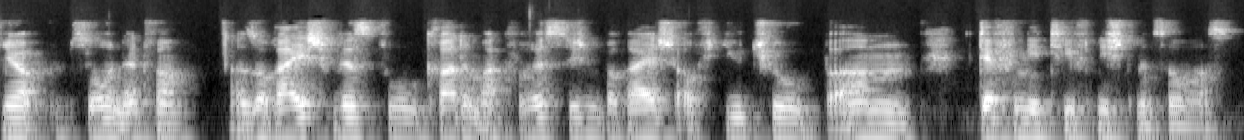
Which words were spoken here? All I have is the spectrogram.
Ja, so in etwa. Also reich wirst du gerade im aquaristischen Bereich auf YouTube ähm, definitiv nicht mit sowas.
